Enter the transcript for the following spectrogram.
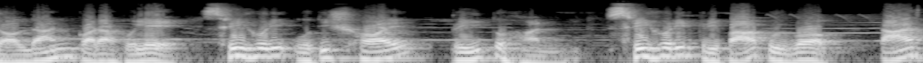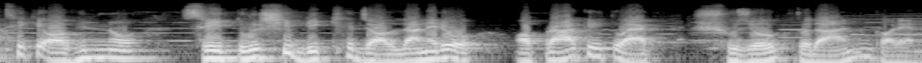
জলদান করা হলে শ্রীহরি অতিশয় প্রীত হন। শ্রীহরির কৃপাপূর্বক তার থেকে অভিন্ন শ্রী তুলসী বৃক্ষে জলদানেরও অপ্রাকৃত এক সুযোগ প্রদান করেন।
